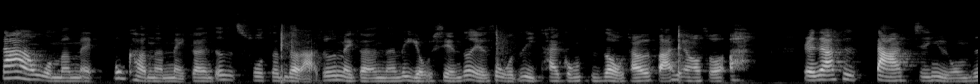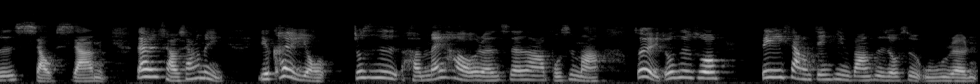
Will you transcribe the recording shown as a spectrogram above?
当然我们每不可能每个人，就是说真的啦，就是每个人能力有限，这也是我自己开公司之后我才会发现，要说啊。人家是大鲸鱼，我们是小虾米，但是小虾米也可以有，就是很美好的人生啊，不是吗？所以就是说，第一项精进方式就是无人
